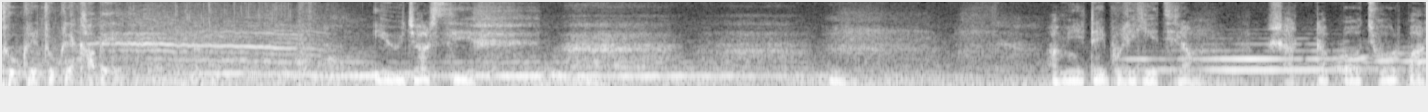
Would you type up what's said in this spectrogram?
ঠুকরে ঠুকরে খাবে। আমি এটাই ভুলে গিয়েছিলাম। ষাটটা বছর পার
